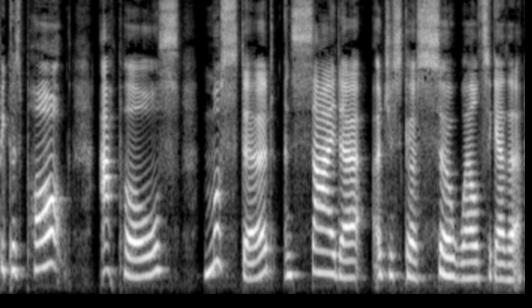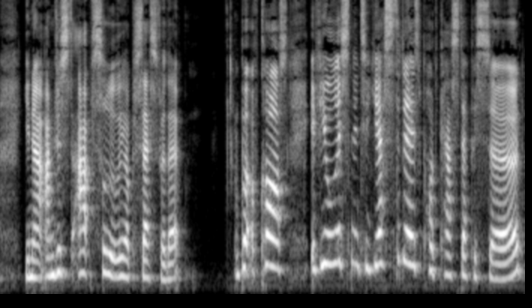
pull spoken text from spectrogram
Because pork, apples, mustard and cider just go so well together. You know, I'm just absolutely obsessed with it. But of course, if you're listening to yesterday's podcast episode,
